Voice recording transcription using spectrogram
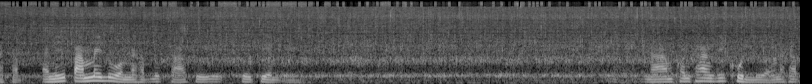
นะครับ อันนี้ปั๊มไม่รวมนะครับ ลูกค้าซื้อซื้อเปลี่ยนเอง น้ำค่อนข้างที่ขุ่นเหลืองนะครับ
